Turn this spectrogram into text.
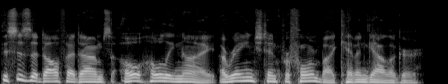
This is Adolphe Adam's O Holy Night, arranged and performed by Kevin Gallagher.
